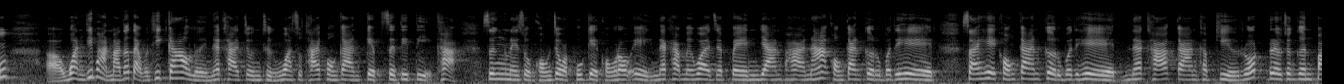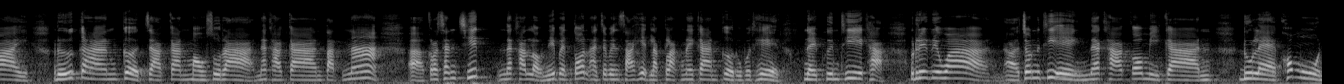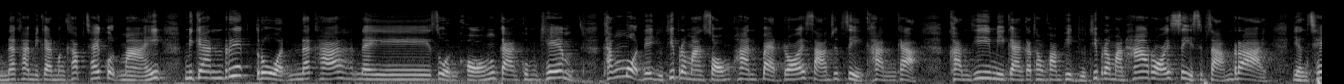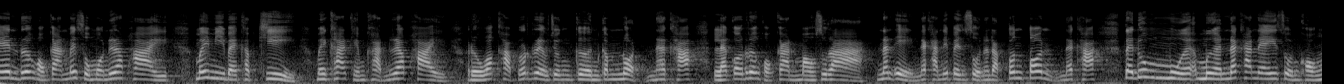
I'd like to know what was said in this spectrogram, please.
วันที่ผ่านมาตั้งแต่วันที่ 9 เลยนะคะจนถึงวันสุดท้ายของการเก็บสถิติค่ะ ซึ่งในส่วนของจังหวัดภูเก็ตของเราเองนะคะไม่ว่าจะเป็นยานพาหนะของการเกิดอุบัติเหตุ สาเหตุของการเกิดอุบัติเหตุนะคะการขับขี่รถเร็วจนเกินไป หรือการเกิดจากการเมาสุรานะคะการตัดหน้ากระชั้นชิดนะคะเหล่านี้เป็นต้นอาจจะเป็นสาเหตุหลัก ๆ ในการเกิดอุบัติเหตุในพื้นที่ค่ะ เรียกได้ว่าเจ้าหน้าที่เองนะคะก็มีการดูแลข้อมูลนะคะมีการบังคับใช้กฎหมาย มีการเรียกตรวจนะคะในส่วนของการคุมเข้ม ทั้งหมดเนี่ยอยู่ที่ประมาณ 2,834 คันค่ะ คันที่มีการกระทำความผิดอยู่ที่ประมาณ 543 ราย อย่างเช่น เรื่องของการไม่สวมหมวกนิรภัย ไม่มีใบขับขี่ ไม่คาดเข็มขัดนิรภัย หรือว่าขับรถเร็วจนเกินกำหนดนะคะ และก็เรื่องของการเมาสุรา นั่นเองนะคะ นี่เป็นส่วนอันดับต้นๆนะคะ แต่ดูเหมือนเหมือนนะคะในส่วนของ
